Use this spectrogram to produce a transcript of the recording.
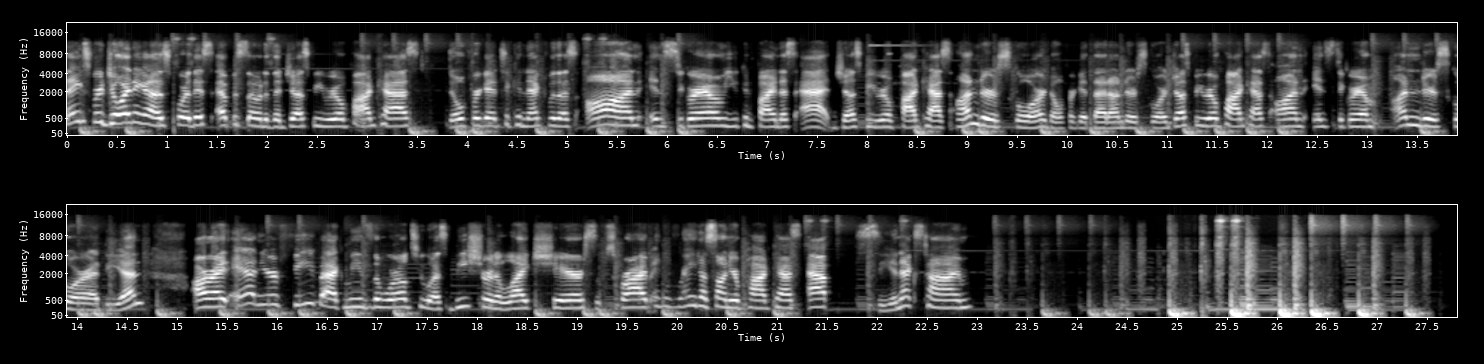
Thanks for joining us for this episode of the Just Be Real podcast. Don't forget to connect with us on Instagram. You can find us at Just Be Real Podcast underscore. Don't forget that underscore. Just Be Real Podcast on Instagram underscore at the end. All right. And your feedback means the world to us. Be sure to like, share, subscribe, and rate us on your podcast app. See you next time.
